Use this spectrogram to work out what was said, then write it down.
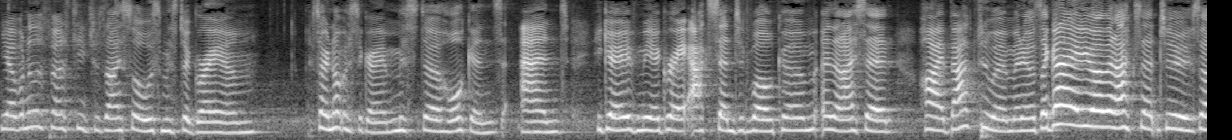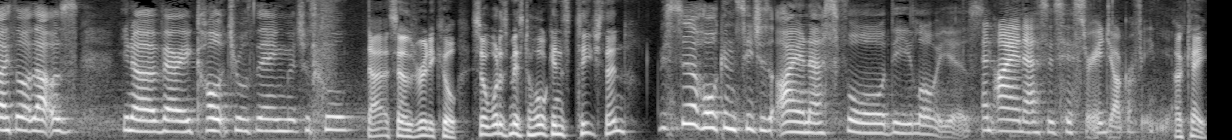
Yeah, one of the first teachers I saw was Mr. Graham. Sorry, not Mr. Graham, Mr. Hawkins, and he gave me a great accented welcome. And then I said hi back to him, and he was like, "Hey, you have an accent too." So I thought that was, you know, a very cultural thing, which was cool. That sounds really cool. So, what does Mr. Hawkins teach then? Mr. Hawkins teaches INS for the lower years. And INS is history and geography. Yeah. Okay.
